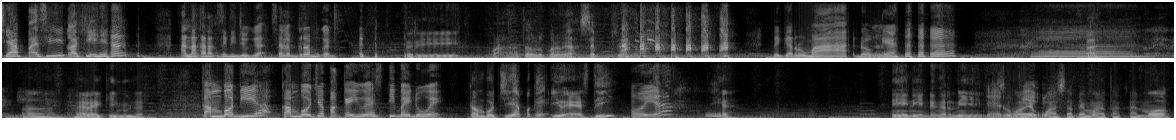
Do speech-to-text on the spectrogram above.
Siapa sih lakinya? Anak-anak sini juga, selebgram bukan? Dari mana tuh lupa namanya Asep. Dekat rumah dong ya. Hah? Ah, ranking bener. Kambodia, Kamboja pakai USD by the way. Kamboja pakai USD? Oh ya? Oh iya. Nih nih denger nih Dari sebuah rupiah. WhatsApp yang mengatakan mall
